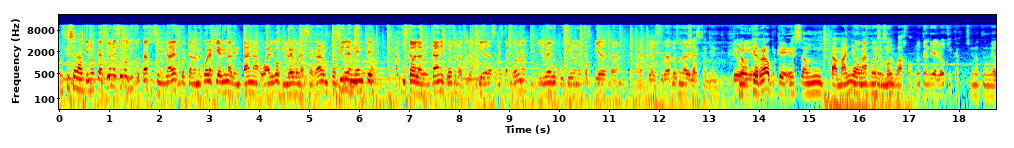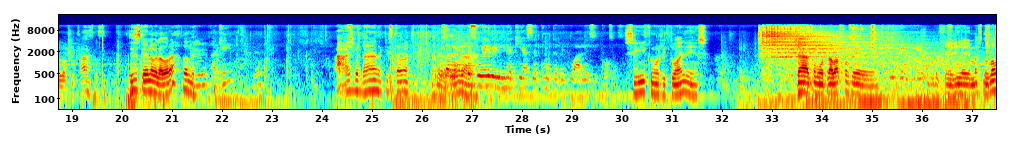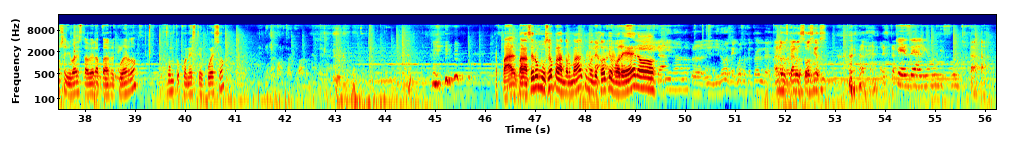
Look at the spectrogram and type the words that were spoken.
¿Por qué será? En ocasiones hemos visto casos similares porque a lo mejor aquí había una ventana o algo y luego la cerraron. Posiblemente aquí estaba la ventana y por eso las, las piedras en esta forma y luego pusieron estas piedras para, para clausurarlo. Es una de las Exactamente. teorías. Pero qué raro porque es a un tamaño Muy bajo, muy, eso sí. muy bajo. No tendría lógica. Sí, no tendría lógica. Ah, ¿dices que hay una veladora? ¿Dónde? Mm, Aquí, Ah, es verdad, aquí estaba la o sea, la veladora. gente suele venir aquí a hacer como que rituales y cosas. Sí, como rituales. sea, como trabajos de brujería y demás. Nos vamos a llevar esta vela para recuerdo, junto con este hueso. Para, para hacer un museo paranormal como el de Jorge Moreno. Sí, no, no, pero y, y luego ese hueso que tal. Ando buscando socios. Ahí está. Que es de alguien difunto.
